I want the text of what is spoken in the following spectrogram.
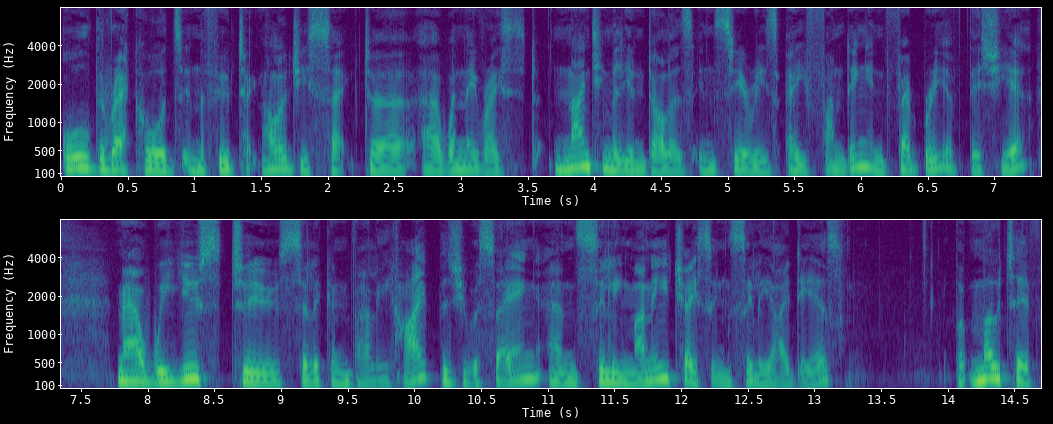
all the records in the food technology sector uh, when they raised $90 million in Series A funding in February of this year. Now, we're used to Silicon Valley hype, as you were saying, and silly money chasing silly ideas. But Motif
